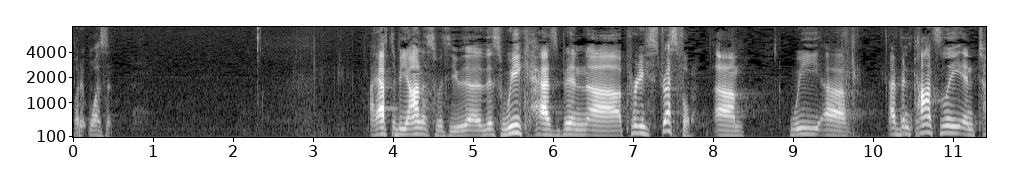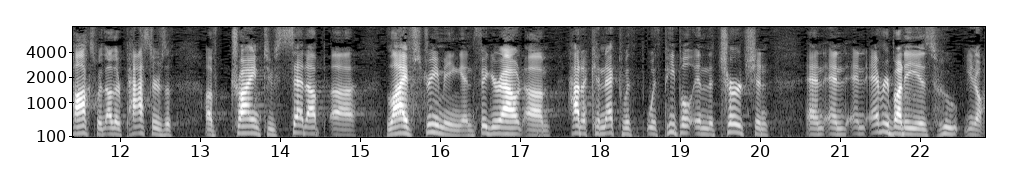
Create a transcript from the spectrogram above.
but it wasn't. I have to be honest with you. Uh, this week has been uh, pretty stressful. Um, we, uh, I've been constantly in talks with other pastors of, of trying to set up uh, live streaming and figure out um, how to connect with, with people in the church and, and, and, and everybody is who, you know,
